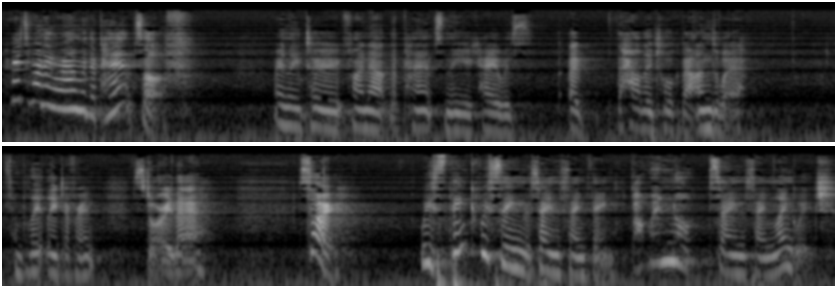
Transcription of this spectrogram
Who's running around with their pants off? Only to find out that pants in the UK was how they talk about underwear. Completely different story there. So, we think we're saying the same thing, but we're not saying the same language.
